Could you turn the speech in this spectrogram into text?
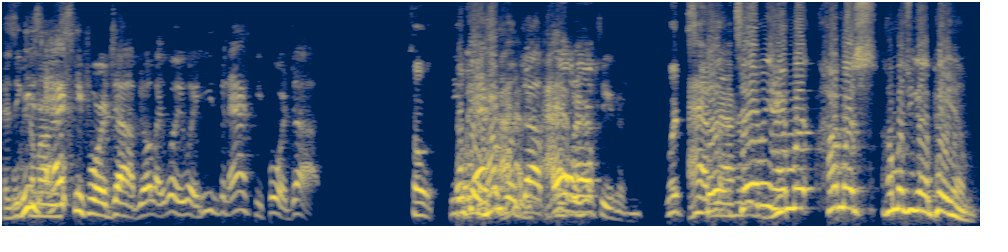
Has he he's come out? and- asking for a job. Y'all like, wait, wait. He's been asking for a job. So Okay, how- for a job I all off season. what? I have team- not Tell me how much how much how much you gotta pay him.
